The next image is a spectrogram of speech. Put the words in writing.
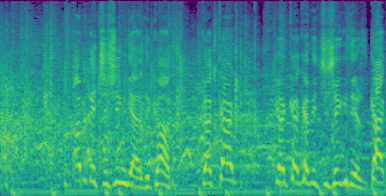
Abi de çişin geldi kalk. Kalk kalk. Kalk kalk hadi çişe gidiyoruz kalk.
